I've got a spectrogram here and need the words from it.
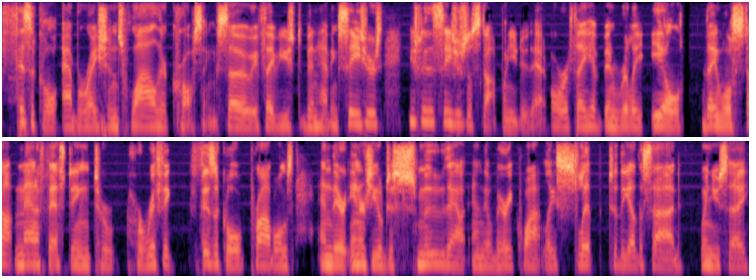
physical aberrations while they're crossing. So if they've used to been having seizures, usually the seizures will stop when you do that. Or if they have been really ill, they will stop manifesting to horrific physical problems, and their energy will just smooth out and they'll very quietly slip to the other side when you say,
